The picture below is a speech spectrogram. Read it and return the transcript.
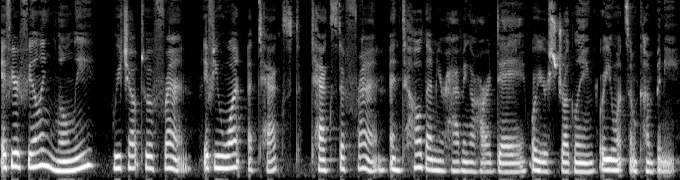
If you're feeling lonely, reach out to a friend. If you want a text, text a friend and tell them you're having a hard day or you're struggling or you want some company.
